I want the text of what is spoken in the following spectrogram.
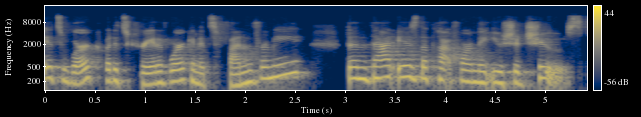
it's work, but it's creative work and it's fun for me, then that is the platform that you should choose.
